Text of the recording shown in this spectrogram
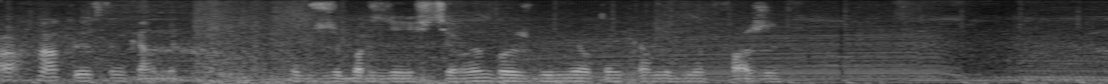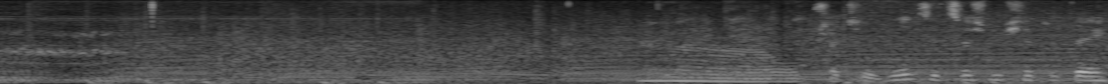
Aha, tu jest ten kamyk. Dobrze, że bardziej nie ściąłem, bo już bym miał ten kamyk na twarzy. Przeciwnicy coś mi się tutaj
